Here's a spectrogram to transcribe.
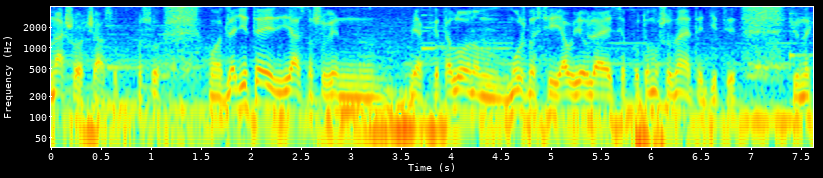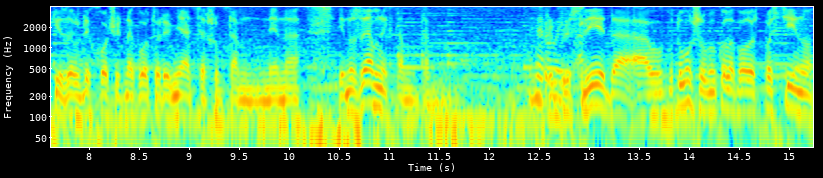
нашого часу. Тому що от, для дітей ясно, що він як еталоном мужності я виявляється, тому що знаєте, діти, юнаки завжди хочуть на кого-то рівнятися, щоб там не на іноземних там там. Брюслі, да, а тому що Микола Павлович постійно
